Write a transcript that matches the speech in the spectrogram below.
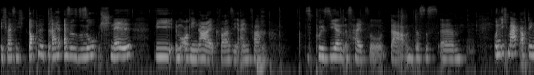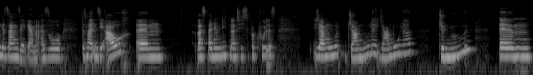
ich weiß nicht, doppelt, drei, also so schnell wie im Original quasi einfach. das Pulsieren ist halt so da und das ist, ähm, und ich mag auch den Gesang sehr gerne. Also, das meinten sie auch. Ähm, was bei dem Lied natürlich super cool ist, Jamul, Jamule, Jamule, Jamul, ähm,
